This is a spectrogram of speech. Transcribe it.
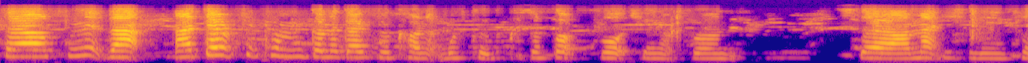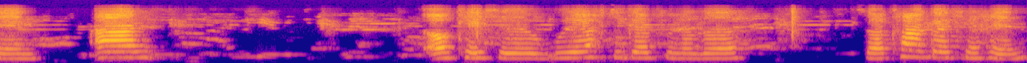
so I'll submit that. I don't think I'm gonna go for a Connor Wickham because I've got 14 up front. So I might just leave him. And okay, so we have to go for another. So I can't go for him.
